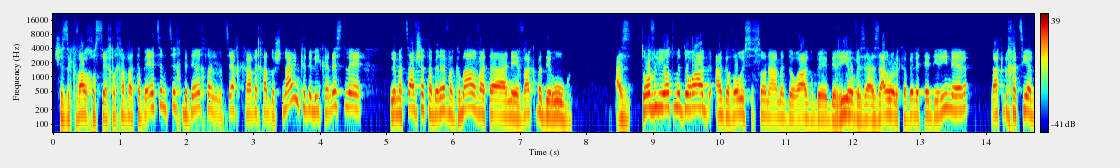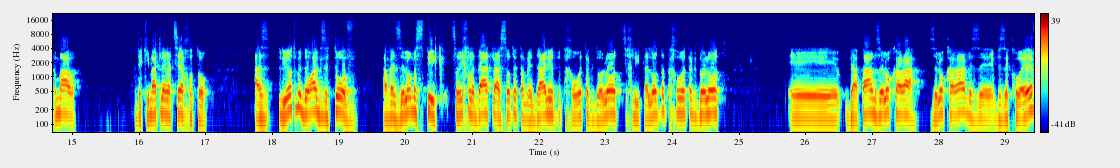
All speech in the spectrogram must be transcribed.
שזה כבר חוסך לך, ואתה בעצם צריך בדרך כלל לנצח קרב אחד או שניים כדי להיכנס למצב שאתה ברבע גמר ואתה נאבק בדירוג. אז טוב להיות מדורג, אגב אורי ששון היה מדורג בריו וזה עזר לו לקבל את טדי רינר רק בחצי הגמר וכמעט לנצח אותו. אז להיות מדורג זה טוב, אבל זה לא מספיק, צריך לדעת לעשות את המדליות בתחרויות הגדולות, צריך להתעלות בתחרויות הגדולות, אה, והפעם זה לא קרה, זה לא קרה וזה, וזה כואב,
